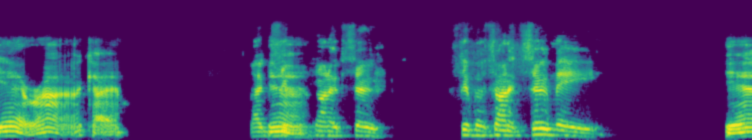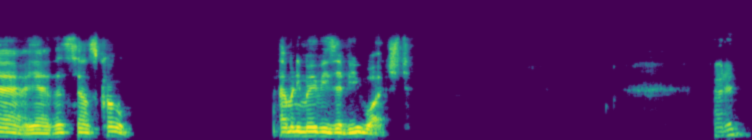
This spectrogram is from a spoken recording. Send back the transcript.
Yeah, right. Okay. Like Yeah. Supersonic Sue. Supersonic Sue Me. Yeah, yeah, that sounds cool. How many movies have you watched? Pardon?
